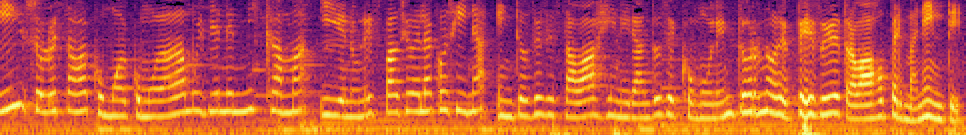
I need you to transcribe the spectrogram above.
y solo estaba como acomodada muy bien en mi cama y en un espacio de la cocina, entonces estaba generándose como un entorno de peso y de trabajo permanente.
